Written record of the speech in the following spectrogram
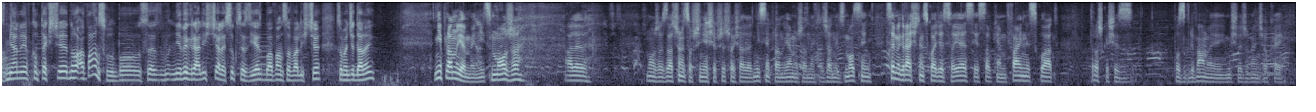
zmiany w kontekście no, awansu, bo nie wygraliście, ale sukces jest, bo awansowaliście. Co będzie dalej? Nie planujemy nic, może, ale może zobaczymy co przyniesie przyszłość, ale nic nie planujemy, żadnych, żadnych wzmocnień. Chcemy grać w tym składzie co jest, jest całkiem fajny skład, troszkę się z, pozgrywamy i myślę, że będzie ok.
